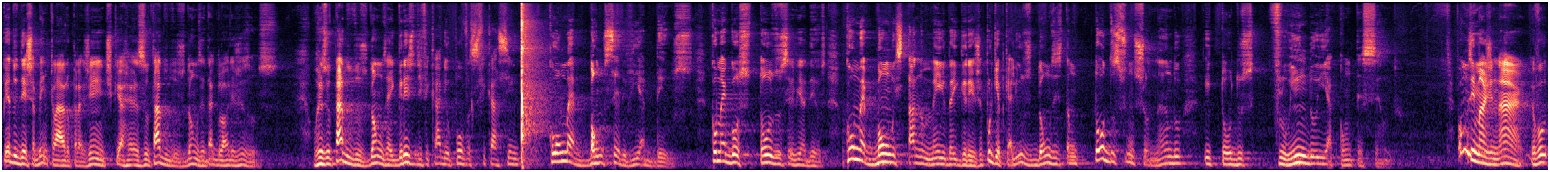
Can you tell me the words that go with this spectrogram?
Pedro deixa bem claro para a gente que o resultado dos dons é da glória a Jesus. O resultado dos dons é a igreja edificada e o povo ficar assim: como é bom servir a Deus. Como é gostoso servir a Deus. Como é bom estar no meio da igreja. Por quê? Porque ali os dons estão todos funcionando e todos fluindo e acontecendo. Vamos imaginar, eu vou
